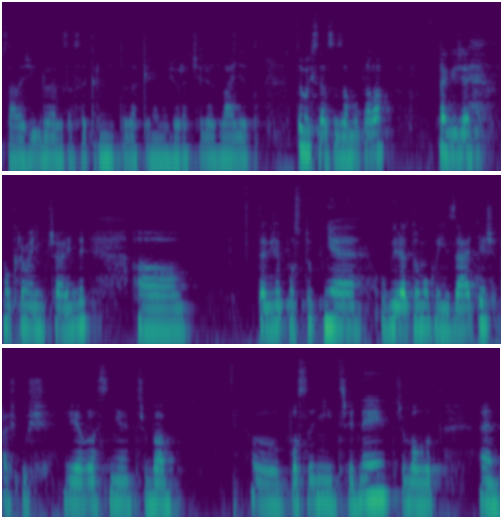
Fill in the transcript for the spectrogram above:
záleží, kdo jak zase krmí, to taky nemůžu radši rozvádět. To bych se zase zamotala, takže o krmení třeba jindy. Uh, takže postupně ubírat tomu koni zátěž, až už je vlastně třeba uh, poslední tři dny, třeba od nevím,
